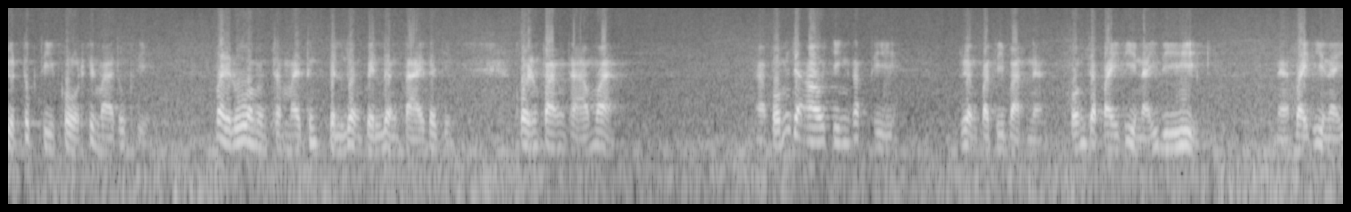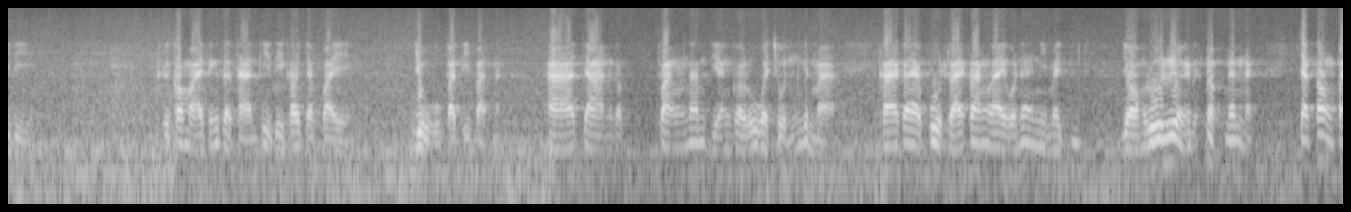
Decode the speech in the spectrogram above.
จุดทุกทีโกรธขึ้นมาทุกทีไม่รู้ว่ามันทำไมถึงเป็นเรื่องเป็นเรื่องตายก็จริง คนฟังถามว่าผมจะเอาจริงสักทีเรื่องปฏิบัติเนี่ย ผมจะไปที่ไหนดีนะไปที่ไหนดี คือเขาหมายถึงสถานที่ที่เขาจะไปอยู่ปฏิบัตินะอาจารย์ก็ฟังน้ำเสียงก็รู้ว่าฉุนขึ้นมาคล้ายๆพูดหลายครั้งหลายคนนั่นนี่ไม่ยอมรู้เรื่องนั่นนะ จะต้องไป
